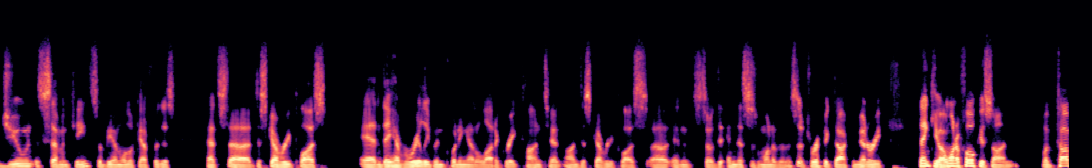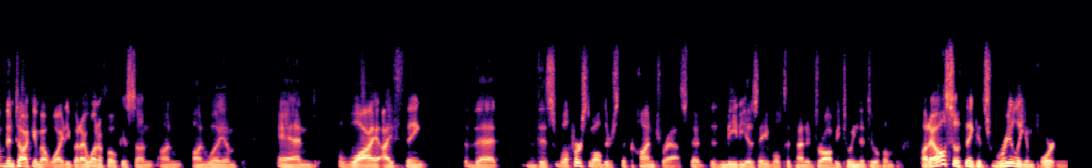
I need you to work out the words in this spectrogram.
June 17th. So be on the lookout for this. That's uh, Discovery Plus and they have really been putting out a lot of great content on Discovery Plus. Uh, and so, th- and this is one of them. This is a terrific documentary. Thank you. I want to focus on. I've been talking about Whitey, but I want to focus on on on William. And why I think that this well first of all there's the contrast that the media is able to kind of draw between the two of them but i also think it's really important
